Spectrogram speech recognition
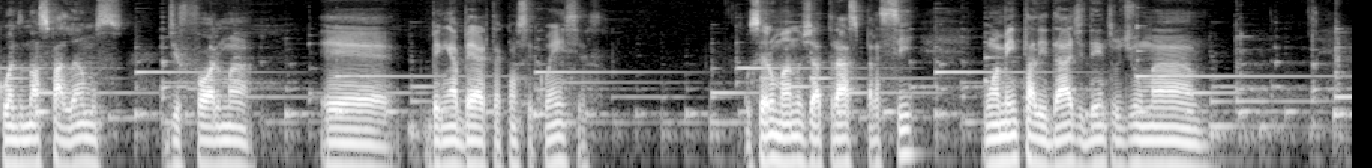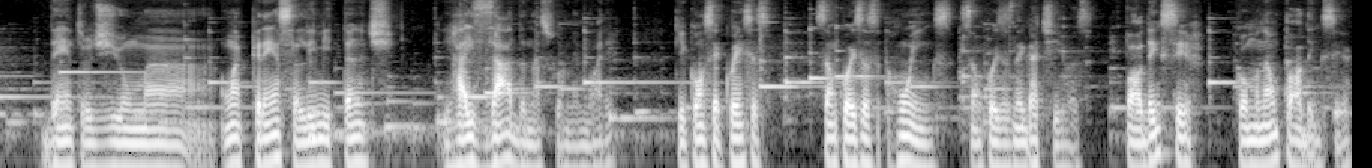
Quando nós falamos de forma é, bem aberta consequências, o ser humano já traz para si uma mentalidade dentro de uma dentro de uma, uma crença limitante, enraizada na sua memória, que consequências são coisas ruins, são coisas negativas. Podem ser, como não podem ser.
